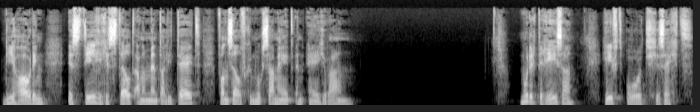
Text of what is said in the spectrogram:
Die houding is tegengesteld aan een mentaliteit van zelfgenoegzaamheid en eigenwaan. Moeder Teresa heeft ooit gezegd:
